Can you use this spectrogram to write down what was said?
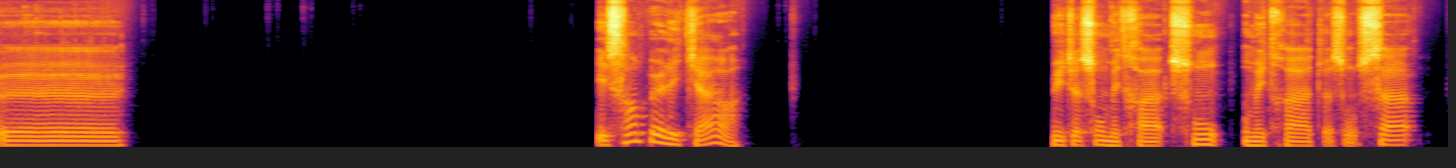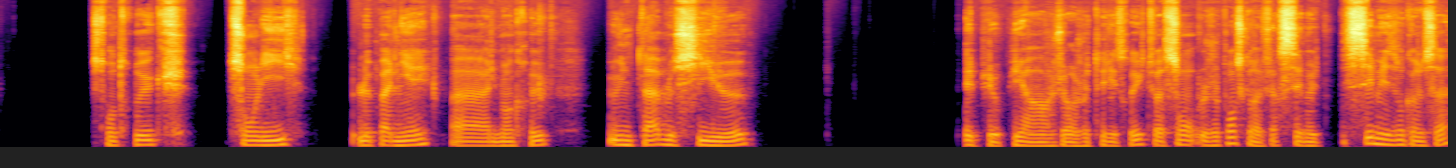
Euh... Il sera un peu à l'écart. Mais de toute façon, on mettra son, on mettra de toute façon ça, son truc, son lit, le panier à aliment cru, une table s'il veut. Et puis au pire, hein, je vais rajouter les trucs. De toute façon, je pense qu'on va faire ces, ces maisons comme ça.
